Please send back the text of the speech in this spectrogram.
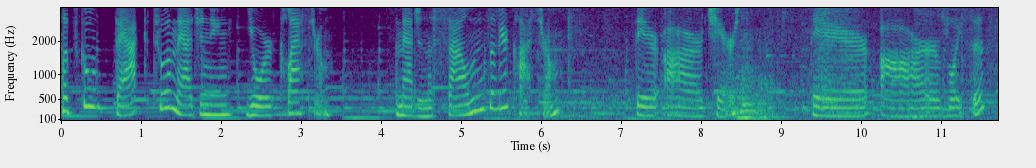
Let's go back to imagining your classroom. Imagine the sounds of your classroom. There are chairs. There are voices.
